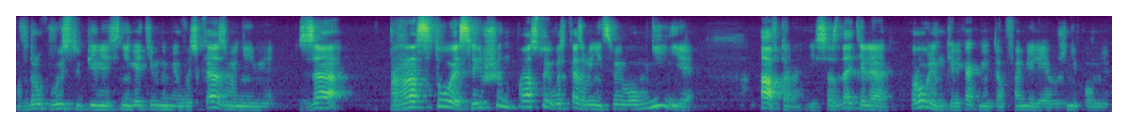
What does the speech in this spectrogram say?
вдруг выступили с негативными высказываниями за простое, совершенно простое высказывание своего мнения автора и создателя Роулинг, или как у него там фамилия, я уже не помню,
